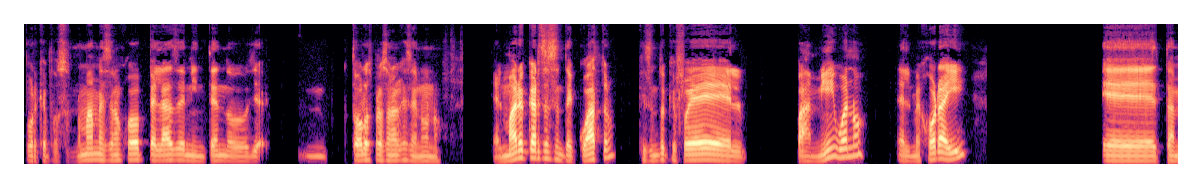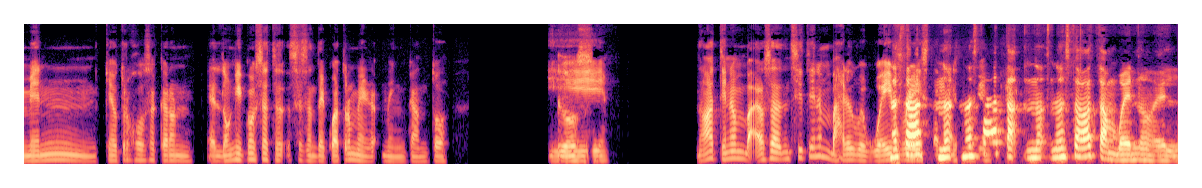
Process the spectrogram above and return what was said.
Porque pues no mames, era un juego de peleas de Nintendo. ya- mm, todos los personajes en uno. El Mario Kart 64, que siento que fue el, para mí, bueno, el mejor ahí. Eh, también, ¿qué otro juego sacaron? El Donkey Kong 64 me, me encantó. Dos. No, tienen, o sea, sí tienen varios, güey. Wave No estaba, Race no, no estaba tan, no, no estaba tan bueno el,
